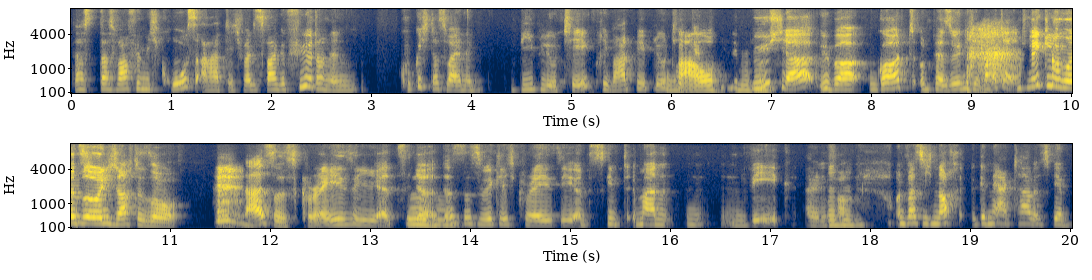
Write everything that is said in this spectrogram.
Das, das war für mich großartig, weil es war geführt und dann gucke ich, das war eine Bibliothek, Privatbibliothek, wow. Mhm. Bücher über Gott und persönliche Weiterentwicklung und so. Und ich dachte so, das ist crazy jetzt hier. Mhm. Das ist wirklich crazy. Und es gibt immer einen, einen Weg einfach. Mhm. Und was ich noch gemerkt habe, ist, wir,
